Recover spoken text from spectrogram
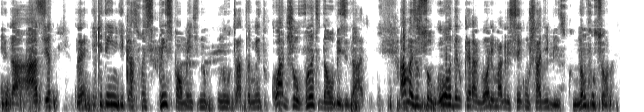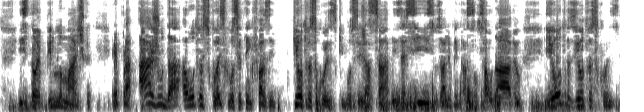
e da Ásia, né, e que tem indicações principalmente no, no, tratamento coadjuvante da obesidade. Ah, mas eu sou gorda, eu quero agora emagrecer com chá de hibisco. Não funciona. Isso não é pílula mágica. É para ajudar a outras coisas que você tem que fazer. Que outras coisas que você já sabe? Exercícios, alimentação saudável e outras e outras coisas.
